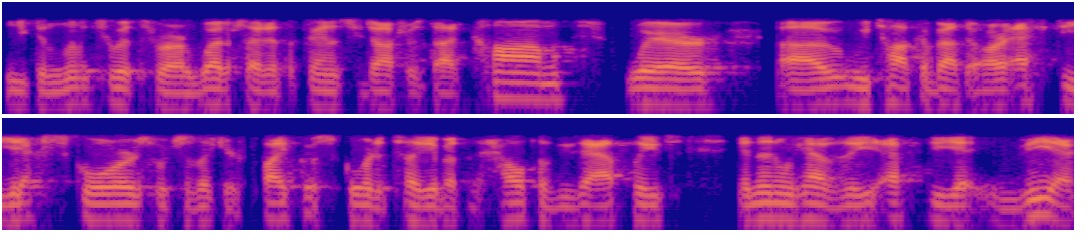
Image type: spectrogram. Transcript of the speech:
You can link to it through our website at thefantasydoctors.com, where uh, we talk about our FDX scores, which is like your FICO score to tell you about the health of these athletes. And then we have the FDVX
